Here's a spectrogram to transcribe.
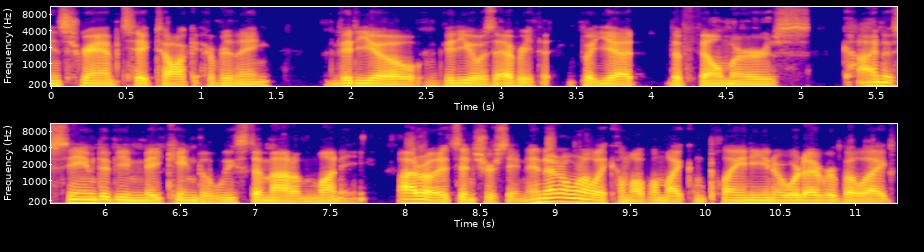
Instagram, TikTok, everything. Video, video is everything. But yet, the filmers kind of seem to be making the least amount of money. I don't know. It's interesting. And I don't want to like come up on like complaining or whatever, but like,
